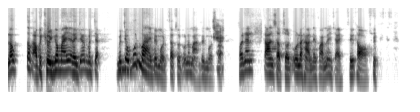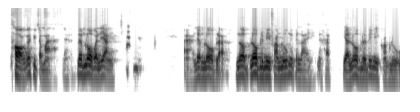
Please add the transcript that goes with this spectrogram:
แล้วต้องเอาไปคืนเขาไหมอะไรเงี้ยมันจะมันจะวุ่นวายไปหมดสับสนโอลหมานไปหมดค่ะเพราะฉะนั้นการสับสนโอลหานในความไม่แน่ใจซื้อทอง ทองก็คือจะมานะเริ่มโลภกันหรือยังอ่า เริ่มโลภแล้วโลภโลภเลยมีความรู้ไม่เป็นไรนะครับ อย่าโลภเลยไม่มีความรู้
